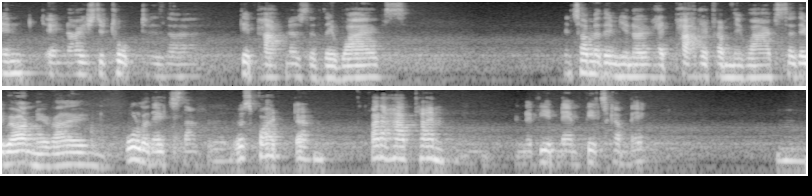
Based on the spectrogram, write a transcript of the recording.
And, and I used to talk to the, their partners of their wives. And some of them, you know, had parted from their wives, so they were on their own and all of that stuff. It was quite um, quite a hard time when the Vietnam vets come back. Mm.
